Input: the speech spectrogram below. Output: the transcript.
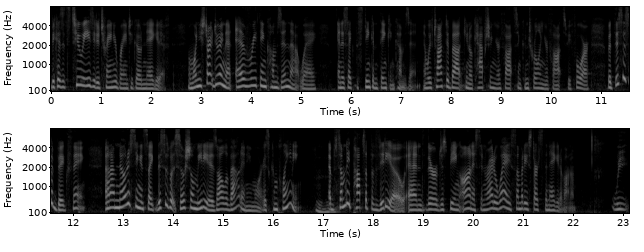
Because it's too easy to train your brain to go negative. And when you start doing that, everything comes in that way. And it's like the stinking thinking comes in. And we've talked about, you know, capturing your thoughts and controlling your thoughts before. But this is a big thing. And I'm noticing it's like this is what social media is all about anymore, is complaining. If somebody pops up a video and they're just being honest, and right away somebody starts the negative on them. We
